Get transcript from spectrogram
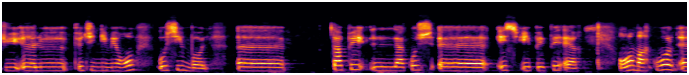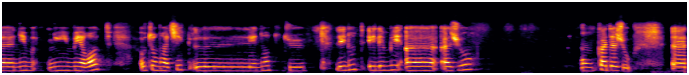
du le petit numéro au symbole. tapez la couche SUPPR. Remarque Word numérote automatique les notes du les notes et les met à, jour en cas d'ajout. Euh,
